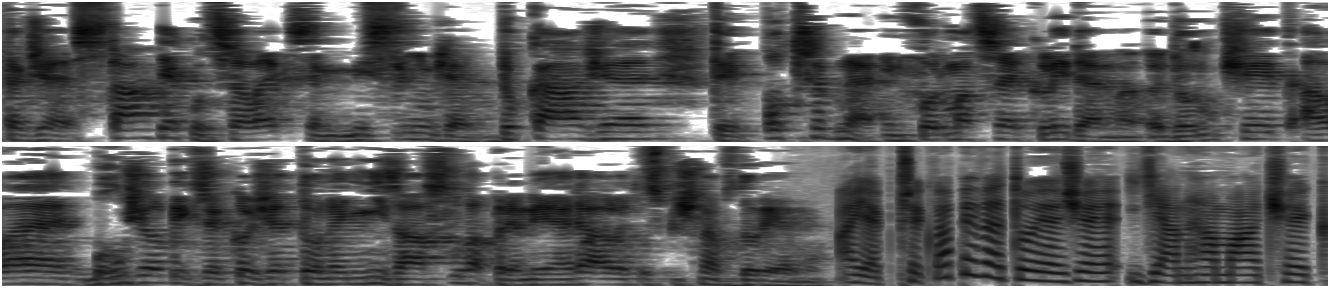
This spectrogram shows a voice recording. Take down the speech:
Takže stát jako celek si myslím, že dokáže ty potřebné informace k lidem doručit, ale bohužel bych řekl, že to není zásluha premiéra, ale to spíš navzdory jemu. A jak překvapivé to je, že Jan Hamáček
